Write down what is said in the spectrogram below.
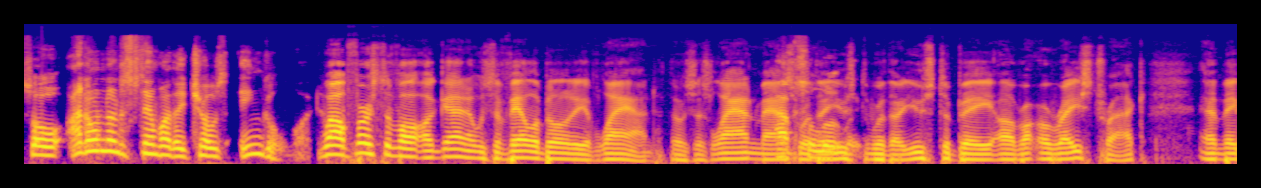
So I don't understand why they chose Inglewood. Well, first of all, again, it was availability of land. There was this land mass where there used to, where there used to be a, a racetrack, and they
